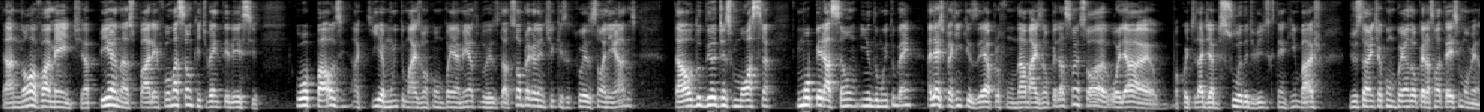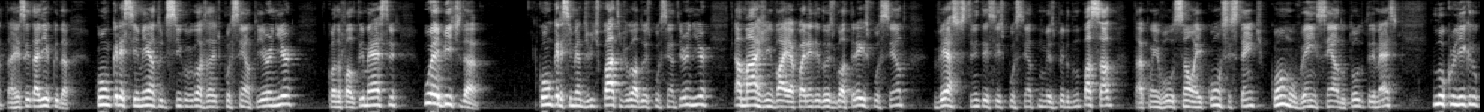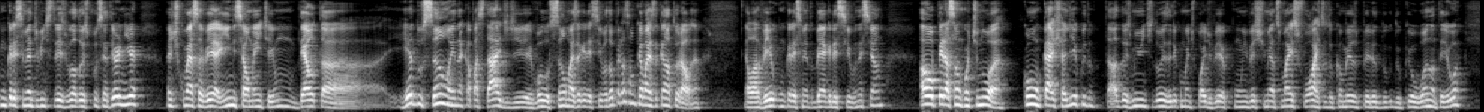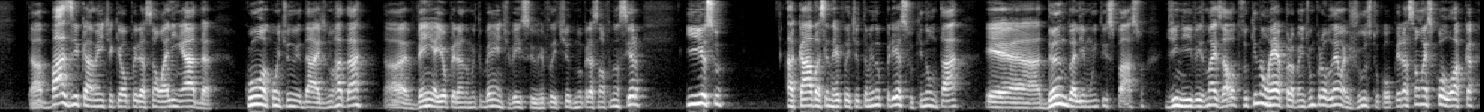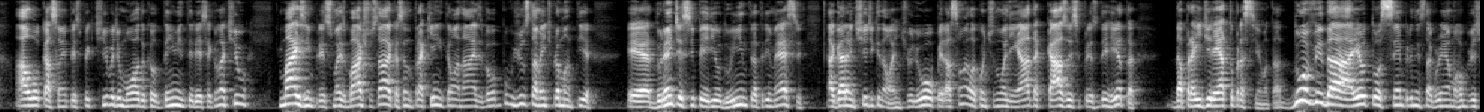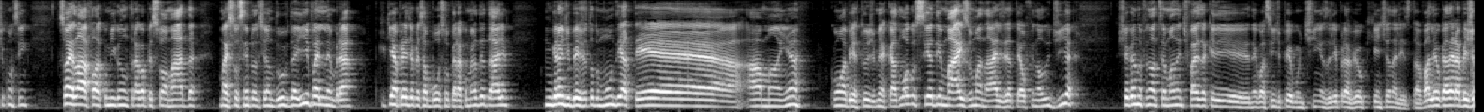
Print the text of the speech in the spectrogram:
Tá? Novamente, apenas para informação, quem tiver interesse o pause aqui é muito mais um acompanhamento do resultado, só para garantir que as coisas estão alinhadas. Tá? O do diligence mostra uma operação indo muito bem. Aliás, para quem quiser aprofundar mais na operação, é só olhar a quantidade absurda de vídeos que tem aqui embaixo, justamente acompanhando a operação até esse momento. A receita líquida com um crescimento de 5,7% year on year, quando eu falo trimestre. O EBITDA com um crescimento de 24,2% year on year. A margem vai a 42,3% versus 36% no mesmo período no passado, tá com evolução aí consistente, como vem sendo todo o trimestre. Lucro líquido com crescimento de 23,2% year on year. A gente começa a ver aí, inicialmente aí um delta redução aí na capacidade de evolução mais agressiva da operação, que é mais do que natural, né? Ela veio com um crescimento bem agressivo nesse ano. A operação continua com caixa líquido, tá? 2022 ali como a gente pode ver com investimentos mais fortes do que o mesmo período do, do que o ano anterior. Tá? Basicamente aqui a operação alinhada com a continuidade no radar, tá? vem aí operando muito bem, a gente vê isso refletido no operação financeira, e isso acaba sendo refletido também no preço, que não está é, dando ali muito espaço de níveis mais altos, o que não é propriamente um problema justo com a operação, mas coloca a alocação em perspectiva, de modo que eu tenho interesse aqui no ativo, mais em preços mais baixos, ah, sendo para quem então análise? Justamente para manter é, durante esse período intratrimestre a garantia de que não, a gente olhou a operação, ela continua alinhada, caso esse preço derreta, dá para ir direto para cima, tá? Dúvida? Eu tô sempre no Instagram, arroba investir com sim. Só ir lá falar comigo, eu não trago a pessoa amada, mas estou sempre tirando dúvida e vale lembrar que quem aprende a pensar bolsa operar com o maior detalhe. Um grande beijo a todo mundo e até amanhã com a abertura de mercado logo cedo e mais uma análise até o final do dia. Chegando no final de semana, a gente faz aquele negocinho de perguntinhas ali para ver o que a gente analisa, tá? Valeu, galera. Beijão.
